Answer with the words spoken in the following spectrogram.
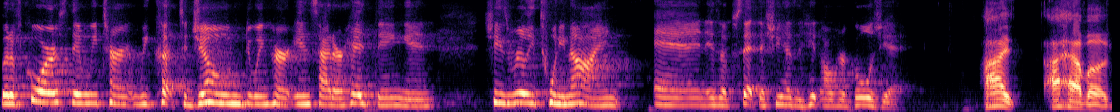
But of course, then we turn, we cut to Joan doing her inside her head thing, and she's really 29 and is upset that she hasn't hit all her goals yet. I I have a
